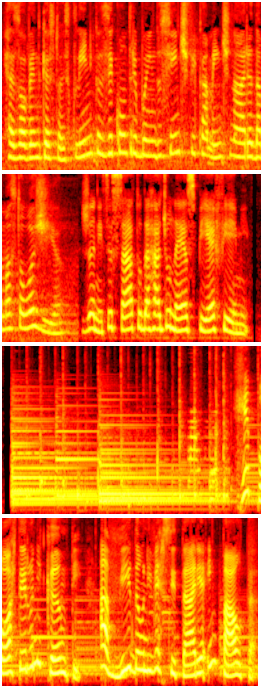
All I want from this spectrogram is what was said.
resolvendo questões clínicas e contribuindo cientificamente na área da mastologia. Janice Sato, da Rádio Nesp FM. Repórter Unicamp. A vida universitária em pauta.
